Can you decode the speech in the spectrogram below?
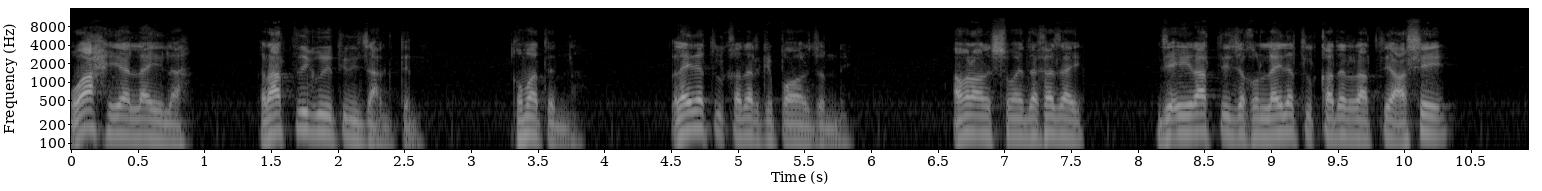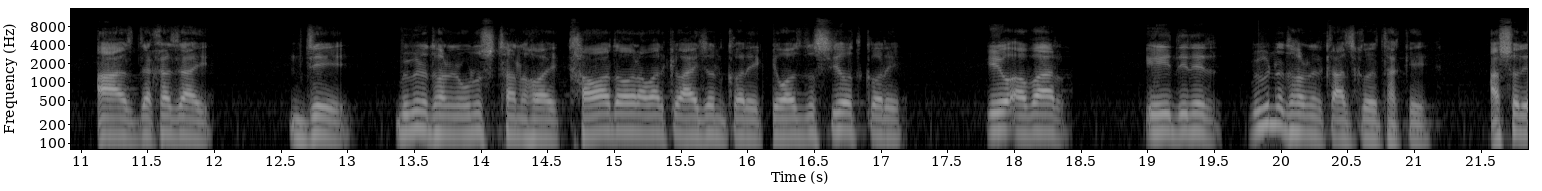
ওয়াহিয়া লাইলা, রাত্রিগুলি তিনি জাগতেন, ঘুমাতেন না, লাইলাতুল কাদারকে পাওয়ার জন্য। আমরা অনেক সময় দেখা যায় যে এই রাত্রি যখন লাইলাতুল কাদার রাত্রি আসে, আজ দেখা যায় যে বিভিন্ন ধরনের অনুষ্ঠান হয় খাওয়া দাওয়ার আবার কেউ আয়োজন করে, কেউ অজনসিহত করে, কেউ আবার এই দিনের বিভিন্ন ধরনের কাজ করে থাকে। আসলে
